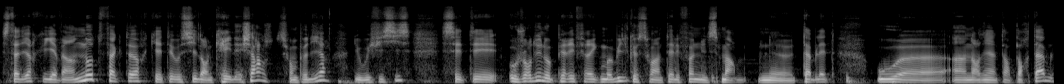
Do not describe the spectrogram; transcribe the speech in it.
C'est-à-dire qu'il y avait un autre facteur qui était aussi dans le cahier des charges, si on peut dire, du Wi-Fi 6. C'était aujourd'hui nos périphériques mobiles, que ce soit un téléphone, une smart, une tablette ou euh, un ordinateur portable,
